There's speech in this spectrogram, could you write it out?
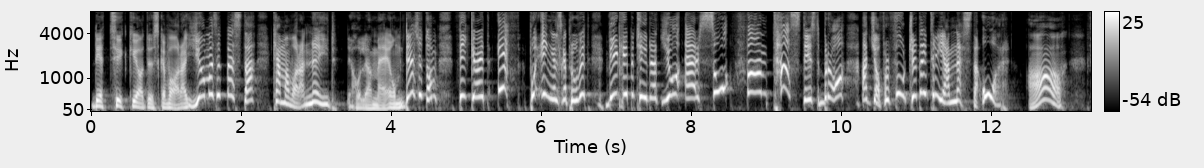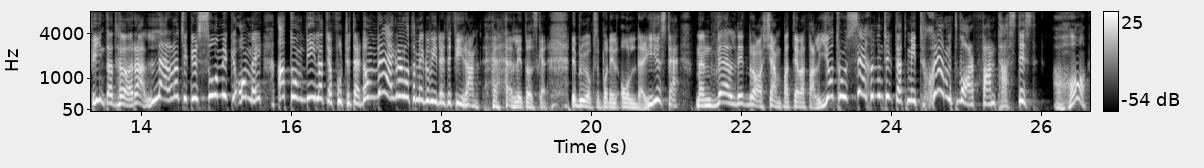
Det tycker jag att du ska vara. Gör man sitt bästa kan man vara nöjd. Det håller jag med om. Dessutom fick jag ett F på engelska provet, vilket betyder att jag är så fantastiskt bra att jag får fortsätta i trean nästa år. Ah, fint att höra. Lärarna tycker så mycket om mig att de vill att jag fortsätter. De vägrar låta mig gå vidare till fyran. Härligt, Oskar. Det beror också på din ålder. Just det. Men väldigt bra kämpat i alla fall. Jag tror särskilt de tyckte att mitt skämt var fantastiskt. Aha,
